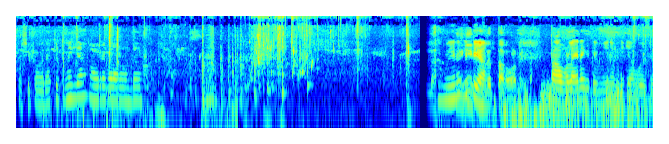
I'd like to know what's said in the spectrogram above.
പക്ഷെ ഇപ്പോൾ അവരെ കിട്ടണില്ല അവരുടെ കളറുകൊണ്ട് കൊണ്ട്. മീനെ കിട്ടിയാ? തവളേനെ കിട്ടി. മീനെ പിടിക്കാൻ പോയിട്ട്.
